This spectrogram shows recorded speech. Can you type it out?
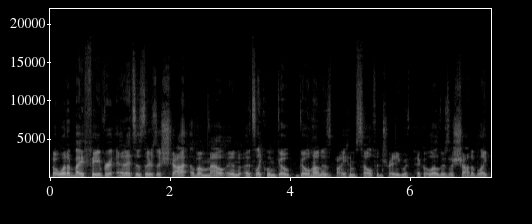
But one of my favorite edits is there's a shot of a mountain. It's like when Go- Gohan is by himself and training with Piccolo. There's a shot of like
